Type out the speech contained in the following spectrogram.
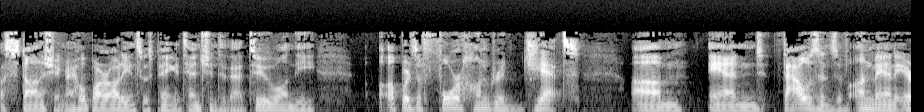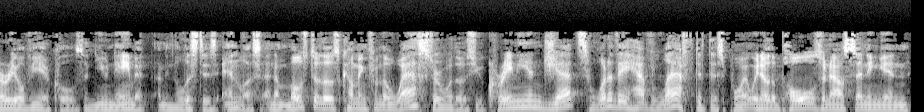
astonishing. I hope our audience was paying attention to that too on the upwards of 400 jets, um, and thousands of unmanned aerial vehicles, and you name it. I mean, the list is endless. And most of those coming from the West, or were those Ukrainian jets? What do they have left at this point? We know the Poles are now sending in.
